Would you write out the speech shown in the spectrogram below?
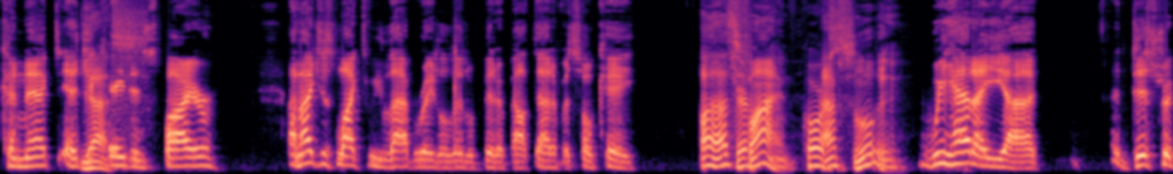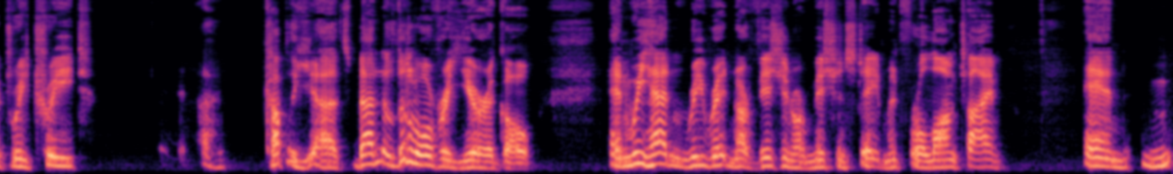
connect, educate, Yes. inspire. And I just like to elaborate a little bit about that, if it's okay. Oh, that's Sure, fine. of course. Absolutely. we had a, uh, a district retreat a couple of years, it's about a little over a year ago, and we hadn't rewritten our vision or mission statement for a long time. And m-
